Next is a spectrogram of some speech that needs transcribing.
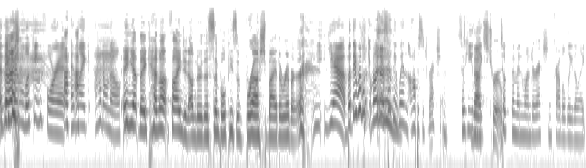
and they've that's- been looking for it and like I don't know. And yet they cannot find it under this simple piece of brush by the river. Y- yeah, but they were looking like I said they went in the opposite direction. So he like true. took them in one direction probably to like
